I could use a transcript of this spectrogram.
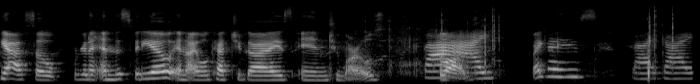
yeah, so we're gonna end this video, and I will catch you guys in tomorrow's Bye. Bye, guys. Bye, guys.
